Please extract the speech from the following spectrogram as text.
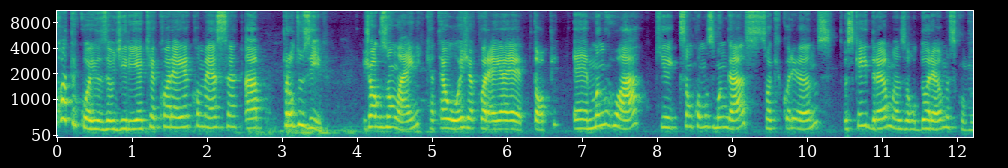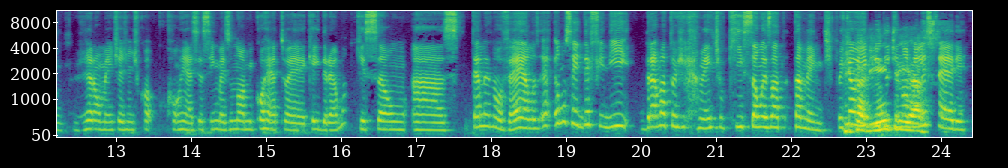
quatro coisas, eu diria, que a Coreia começa a produzir jogos online, que até hoje a Coreia é top, é manhua, que são como os mangás, só que coreanos, os K-dramas ou doramas, como geralmente a gente conhece assim, mas o nome correto é K-drama, que são as telenovelas. Eu não sei definir dramaturgicamente o que são exatamente, porque Fica é um híbrido de novela as... e série.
